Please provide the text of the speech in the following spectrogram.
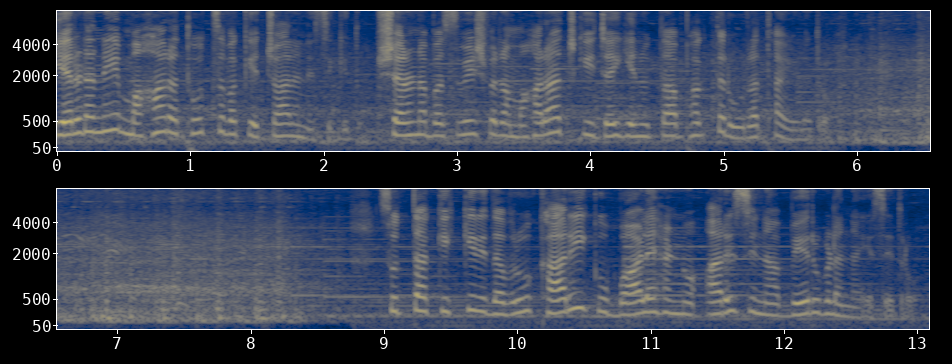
ಎರಡನೇ ಮಹಾರಥೋತ್ಸವಕ್ಕೆ ಚಾಲನೆ ಸಿಕ್ಕಿತು. ಶರಣ ಬಸವೇಶ್ವರ ಮಹಾರಾಜ್ ಕಿ ಜೈ ಎನ್ನುತ್ತಾ ಭಕ್ತರು ರಥ ಎಳೆದರು. ಸುತ್ತ ಕಿಕ್ಕಿರಿದವರು ಖಾರೀಕು ಬಾಳೆಹಣ್ಣು ಅರಸಿನ ಬೇರುಗಳನ್ನು ಎಸೆದರು.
